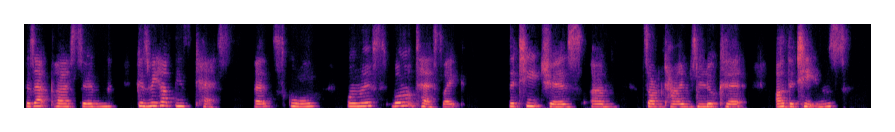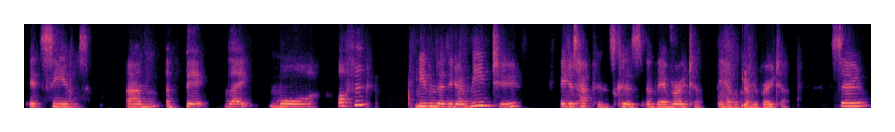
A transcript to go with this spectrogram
Because that person because we have these tests at school almost well not tests like the teachers um sometimes look at other teams it seems um a bit like more often Mm. even though they don't mean to it just happens because of their rota they have a kind Yeah. of rota so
